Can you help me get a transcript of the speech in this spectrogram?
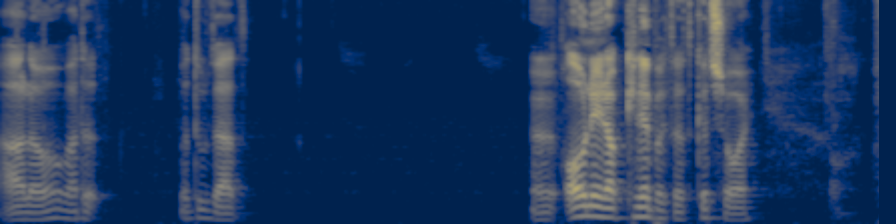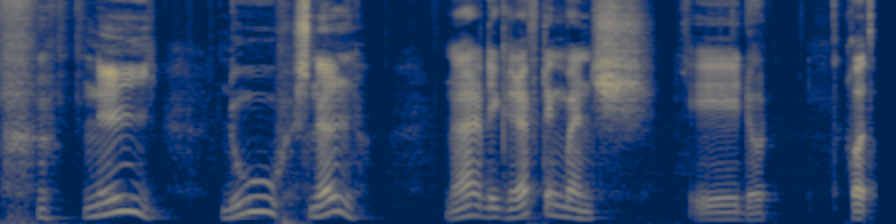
Hallo, wat, wat doet dat? Eh, oh nee, nou knippert het. Kutzooi. nee. Doe, snel. Naar die crafting bench. Doet. Goed.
